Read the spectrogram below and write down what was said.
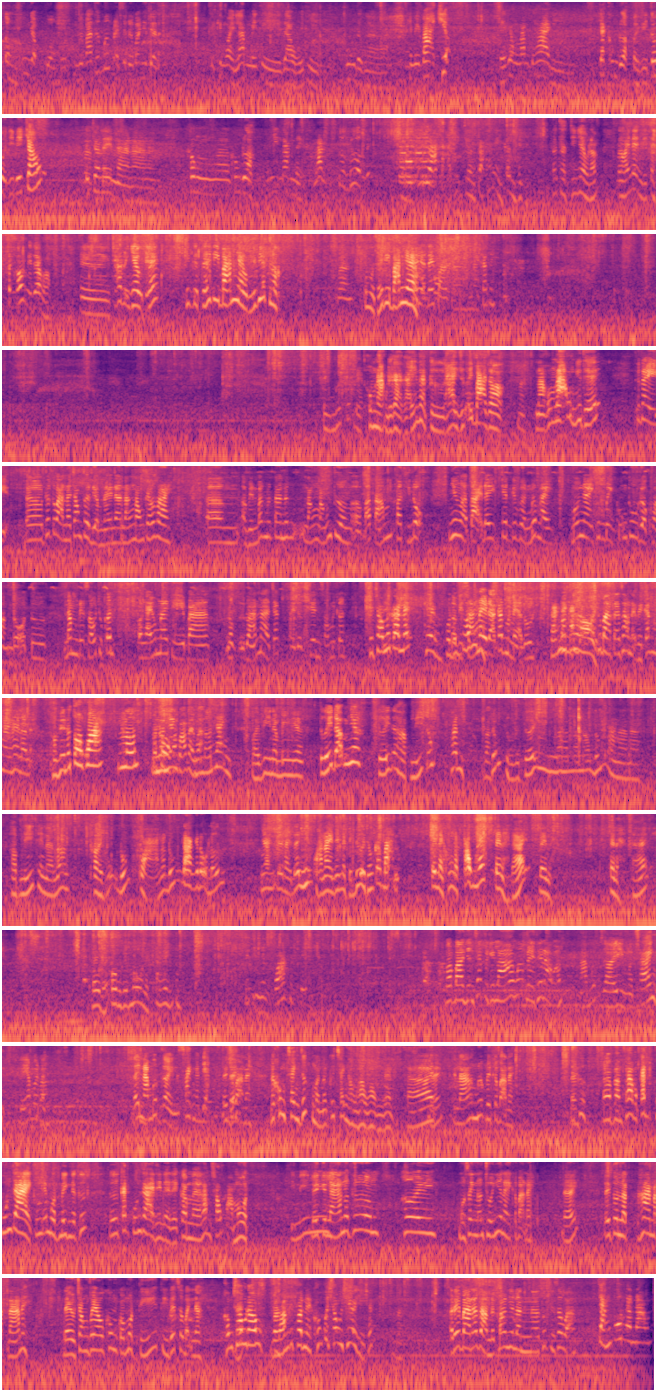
tổng thu nhập của một 13 thước mướp này sẽ được bao nhiêu tiền ạ? thì cái ngoài năm ấy thì đầu ấy thì thu được à, 23 triệu thế trong năm thứ hai thì chắc không được bởi vì tôi đi bế cháu thế cho nên là là không không được. Thế nhưng năm này khả năng tương đương đấy. Cứ giá cả thị trường giá mình cần phải nó thật chứ nhiều lắm. Nói này người ta phân bón người ta bảo ừ, sao lại nhiều thế. Nhưng cứ thấy đi bán nhiều mới biết được. Vâng. Không phải thấy đi bán nhiều. Đây đây quả này cắt đi. Tình mướt rất đẹp. Hôm nào để gà gáy là từ hai rưỡi ba giờ. Vâng. là hôm nào cũng như thế. Thế này, ờ, thưa các bạn là trong thời điểm này là nắng nóng kéo dài. Ờ, Ở miền Bắc nước ta nước nắng nóng thường ở 38, 39 độ. Nhưng mà tại đây trên cái vườn mướp này Mỗi ngày trung bình cũng thu được khoảng độ từ 5 đến 60 cân. Và ngày hôm nay thì bà Lộc dự đoán là chắc phải được trên 60 cân. Cháu mới cân đấy. Bởi đúng vì sáng nay đã cắt một mẻ rồi. Sáng nay cân Thưa- rồi. Thưa bà tại sao lại phải cắt ngày hai lần ạ? bởi vì nó to quá nó lớn. Nó lớn to nhanh quá phải không nó lớn nhanh. Bởi vì là mình ờ, tưới đẫm nhá. Tưới nó hợp lý đúng. Phân. Vâng. đúng chủ tưới nó, nó, nó đúng là, là là hợp lý thì là nó thời vụ đúng quả nó đúng đang cái độ lớn. Nhanh đây này đây những quả này đây là phải đưa cho các bạn. Đây này không là cong hết đây này đấy đây này. Đây này đấy. Đây để ôm cái mô này sang đây Thế thì nhiều quá thế. Và bà nhận xét về cái lá mướp này thế nào ạ? Nam mướp dày mà xanh Đấy em ơi này. Đây nam mướp dày nó xanh nó đẹp. Đây các bạn này. Nó không xanh rực mà nó cứ xanh hồng hồng hồng này. Đấy, Đấy, cái lá mướp đây các bạn này Làm sao mà cắt cuốn dài? Không nghĩa một mình là cứ ừ, cắt cuốn dài thì để, để cầm 5 6 quả một. Thì mới, Đây cái lá nó cứ um, hơi màu xanh nón chuối như này các bạn này. Đấy Đây tôi lật hai mặt lá này. Đều trong veo không có một tí thì vết sâu bệnh nào. Không sâu đâu. Vâng. Bón cái phân này không có sâu chia gì chứ. Ở đây bà đã giảm được bao nhiêu lần uh, thuốc trừ sâu ạ? Chẳng có lần nào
